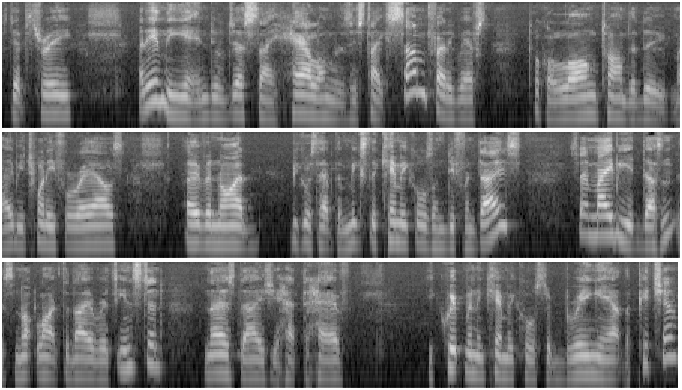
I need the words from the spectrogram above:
step three, and in the end it'll just say how long does this take. Some photographs took a long time to do, maybe 24 hours overnight because they have to mix the chemicals on different days. So maybe it doesn't. It's not like today where it's instant. In those days you had to have equipment and chemicals to bring out the picture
